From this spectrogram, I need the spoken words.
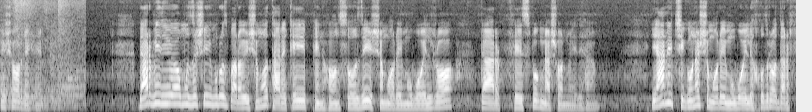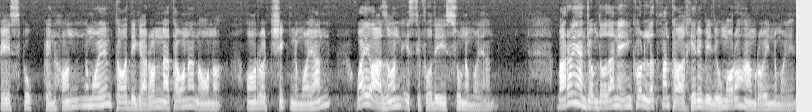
فشار دهید در ویدیو آموزشی امروز برای شما طریقه پنهانسازی شماره موبایل را در فیسبوک نشان می دهم یعنی چگونه شماره موبایل خود را در فیسبوک پنهان نماییم تا دیگران نتوانند آن, آن را چک نمایند و یا از آن استفاده سو نمایند. برای انجام دادن این کار لطفا تا آخر ویدیو ما را همراهی نمایید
